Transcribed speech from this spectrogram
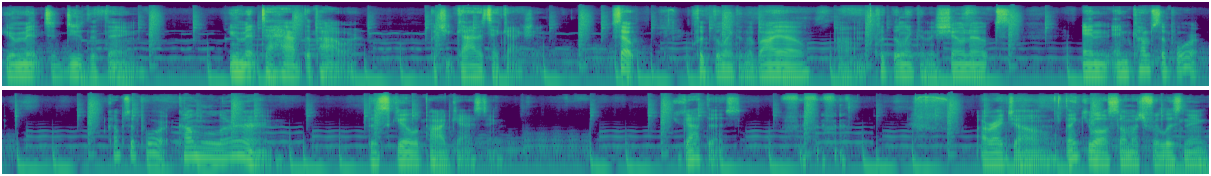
You're meant to do the thing. You're meant to have the power, but you gotta take action. So, click the link in the bio, um, click the link in the show notes, and and come support. Come support. Come learn the skill of podcasting. You got this. all right, y'all. Thank you all so much for listening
